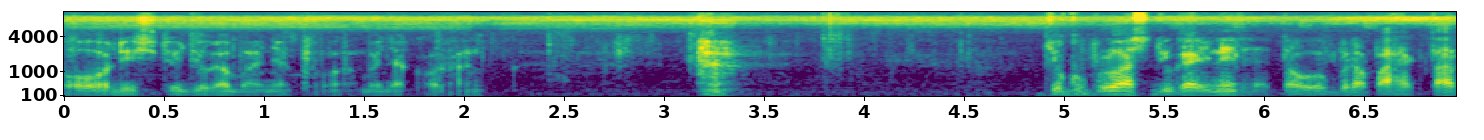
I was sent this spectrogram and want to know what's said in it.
Oh, di situ juga banyak banyak orang. Cukup luas juga ini, tahu berapa hektar.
